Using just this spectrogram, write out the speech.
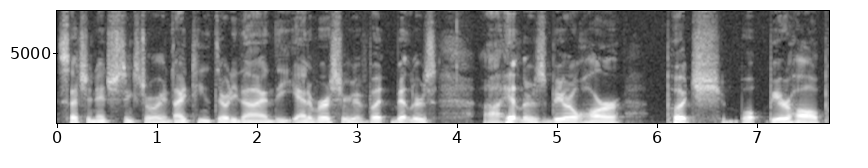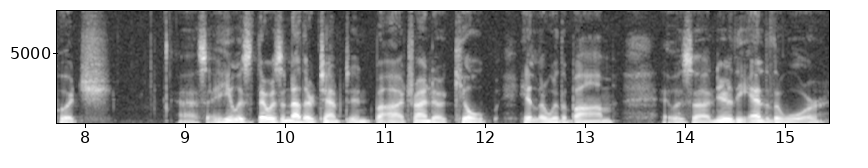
such an interesting story. In 1939, the anniversary of Hitler's, uh, Hitler's beer hall putsch, beer hall putsch. Uh, so he was there was another attempt in uh, trying to kill Hitler with a bomb. It was uh, near the end of the war.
